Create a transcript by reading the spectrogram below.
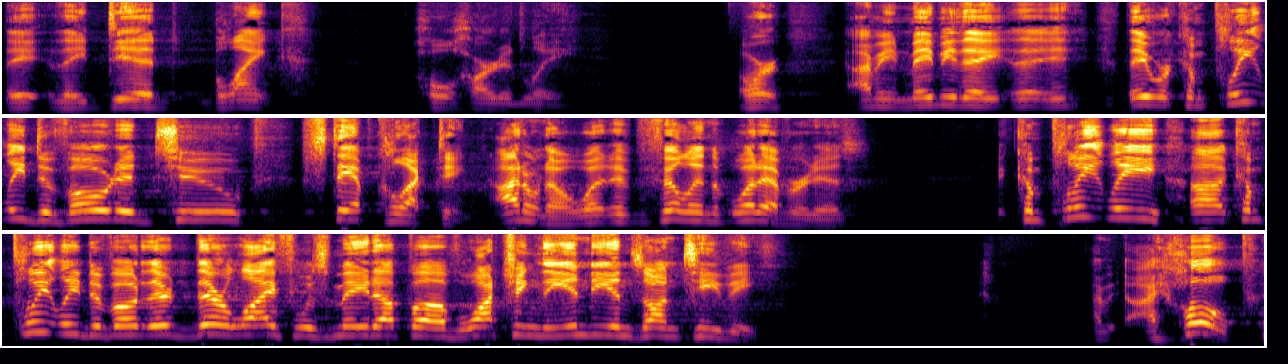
they, they did blank wholeheartedly. Or, I mean, maybe they, they, they were completely devoted to stamp collecting. I don't know, what, fill in whatever it is. Completely, uh, completely devoted. Their, their life was made up of watching the Indians on TV. I, hope,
